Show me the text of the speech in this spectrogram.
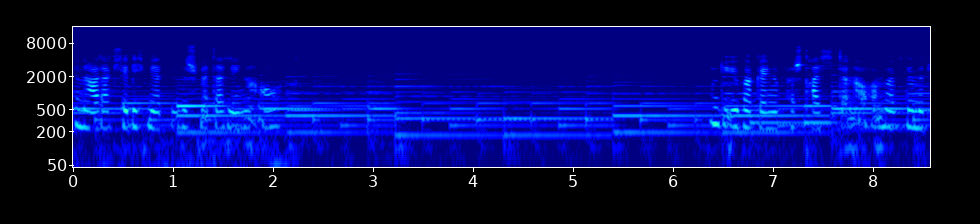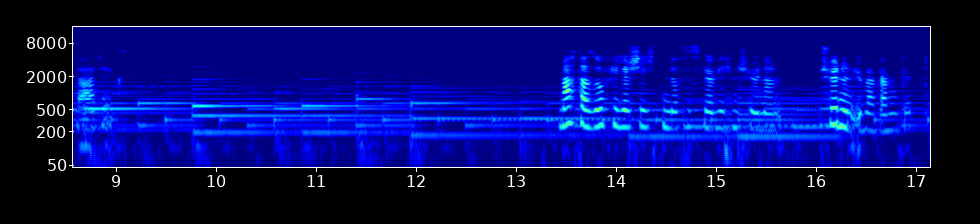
Genau, da klebe ich mir jetzt diese Schmetterlinge auf. Die Übergänge verstreiche ich dann auch immer wieder mit Latex. Macht da so viele Schichten, dass es wirklich einen schönen, schönen Übergang gibt.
